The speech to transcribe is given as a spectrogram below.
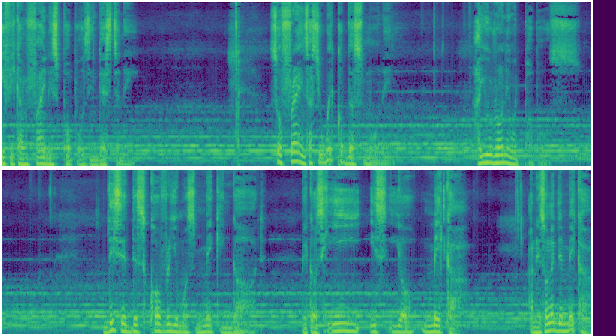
if he can find his purpose in destiny. So, friends, as you wake up this morning, are you running with purpose? This is a discovery you must make in God because He is your maker. And it's only the maker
